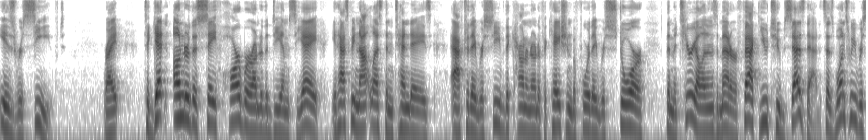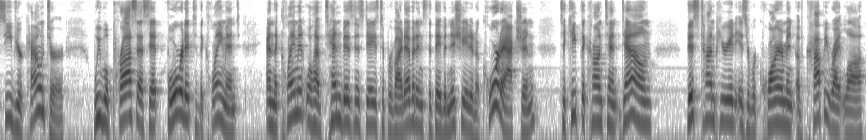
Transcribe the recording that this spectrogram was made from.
is received, right? To get under the safe harbor under the DMCA, it has to be not less than 10 days after they receive the counter notification before they restore the material. And as a matter of fact, YouTube says that. It says once we receive your counter, we will process it, forward it to the claimant, and the claimant will have 10 business days to provide evidence that they've initiated a court action to keep the content down. This time period is a requirement of copyright law,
